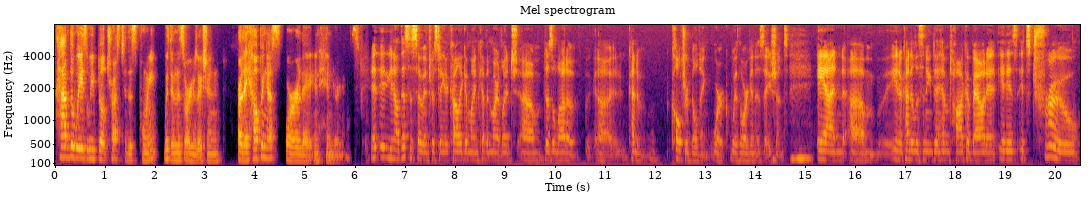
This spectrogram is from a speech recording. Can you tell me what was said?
have the ways we've built trust to this point within this organization are they helping us or are they hindering us it, it, you know this is so interesting a colleague of mine kevin martledge um, does a lot of uh, kind of culture building work with organizations mm-hmm. and um, you know kind of listening to him talk about it it is it's true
